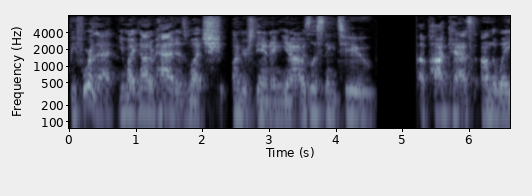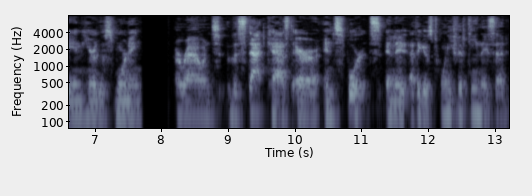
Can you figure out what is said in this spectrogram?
before that, you might not have had as much understanding. You know, I was listening to a podcast on the way in here this morning around the statcast era in sports. And they i think it was 2015 they said.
